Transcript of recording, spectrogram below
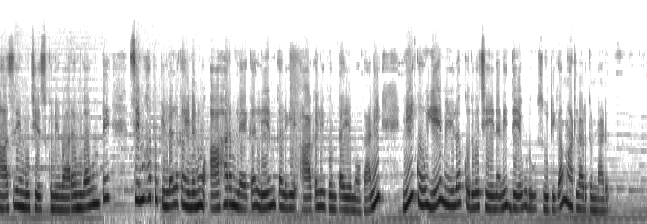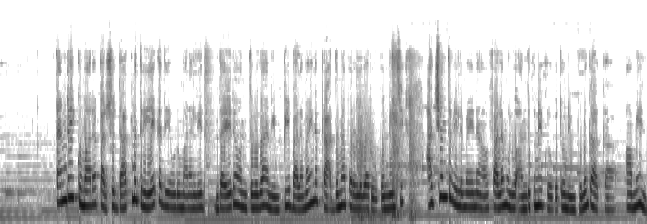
ఆశ్రయము చేసుకునే వారంగా ఉంటే సింహపు పిల్లలకైనను ఆహారం లేక లేమి కలిగే ఆకలి గుంటాయేమో గాని నీకు ఏ మేలో కొదువ చేయనని దేవుడు సూటిగా మాట్లాడుతున్నాడు. తండ్రి కుమార పరిశుద్ధాత్మ త్రియేక దేవుడు మనల్ని ధైర్యవంతులుగా నింపి బలమైన ప్రార్థనా పరులుగా రూపొందించి అత్యంత విలువైన ఫలములు అందుకునే కృపతో నింపును గాక. ఆమెన్.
